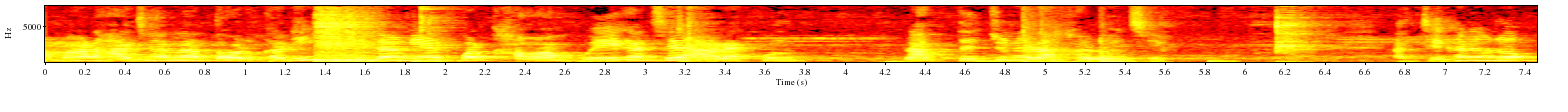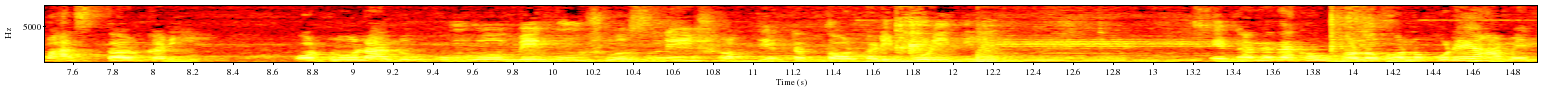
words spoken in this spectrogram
আমার আঝালা তরকারি, যেটা আমি একবার খাওয়া হয়ে গেছে আর এখন রাত্রের জন্য রাখা রয়েছে। আচ্ছা এখানে হলো পাঁচ তরকারি। পটল, আলু কুমড়ো, বেগুন, সজনে, সব দিয়ে একটা তরকারি, বড়ি দিয়ে। এখানে দেখো ঘন ঘন করে আমের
